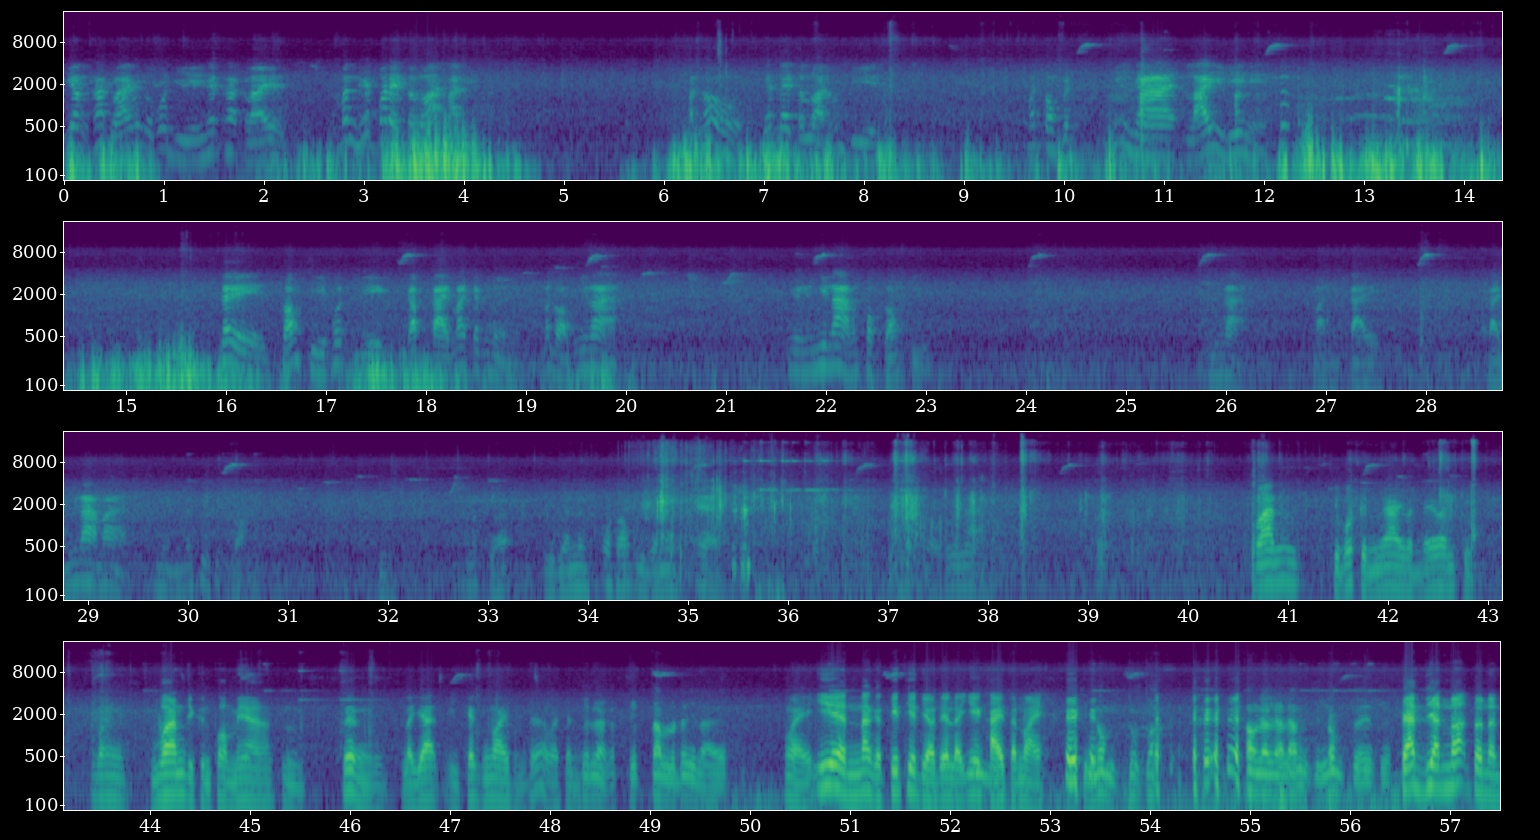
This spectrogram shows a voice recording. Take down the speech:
เลี้ยงคักหลายมันก็บ่ดีเฮ็ดคักหลาย มันเฮ็ดบ่ได้ตลอดบัดนี้มันเฮาเฮ็ดได้ตลอดมันดี มันต้องเป็นมีงาหลายอีหลีนี่ได้สองสี่พอดีกลับกายมาจากหมื่นมันดอกมีหน้ามีหน้ามันครบสองปีมีหน้าบันไก่ขายมีหน้ามากหนึ่งวันที่สิบสองมันเสีย ปีเดือนหนึ่งโอ้สองปีเดือนหนึ่งแค่มีหน้าวันสิบ่ขึ้นง่ายวันใดวันสิบางวันที่ขึ้นพ่อแม่เรื่องระยะอีกจักหน่อยผมเด้อว่าซั่นเป็นแรกก็ติดตั้มรถได้หลายห่วยเอี้ยนนั่นก็ติดเที่ยวเดียวเด้อละเอี้ยขายแต่หน่อยกินนมจุกตัวเอาแล้วแล้วแล้วกินนมเสยสิแปดเดือนเนาะตัวนั้น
